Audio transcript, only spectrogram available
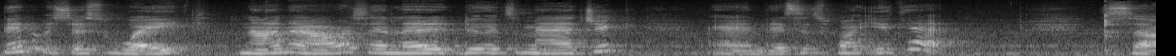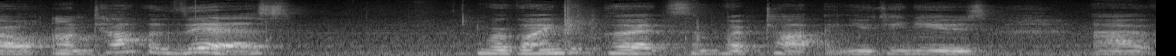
Then it was just wait nine hours and let it do its magic and this is what you get. So on top of this, we're going to put some whipped topping. You can use uh,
